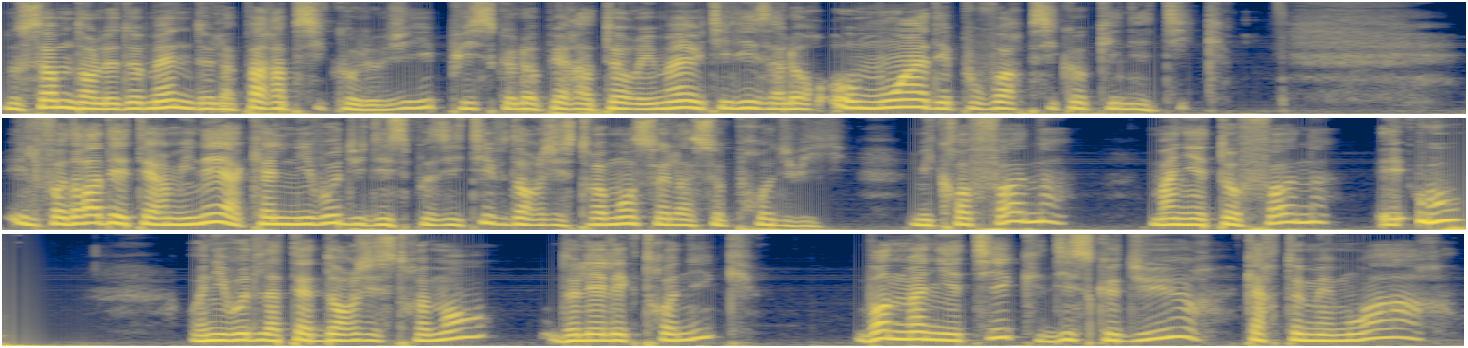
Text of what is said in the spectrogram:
nous sommes dans le domaine de la parapsychologie, puisque l'opérateur humain utilise alors au moins des pouvoirs psychokinétiques. Il faudra déterminer à quel niveau du dispositif d'enregistrement cela se produit. Microphone, magnétophone et où? Au niveau de la tête d'enregistrement, de l'électronique, bande magnétique, disque dur, carte mémoire.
